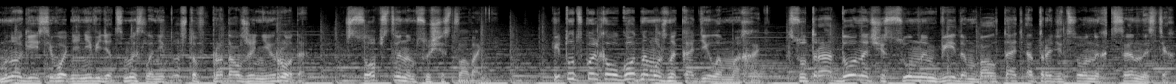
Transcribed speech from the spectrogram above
Многие сегодня не видят смысла не то что в продолжении рода, в собственном существовании. И тут сколько угодно можно кадилом махать. С утра до ночи с умным видом болтать о традиционных ценностях,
